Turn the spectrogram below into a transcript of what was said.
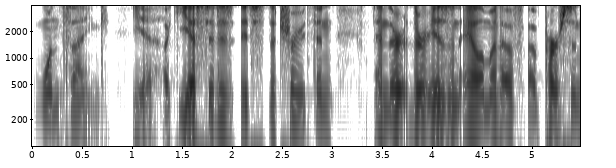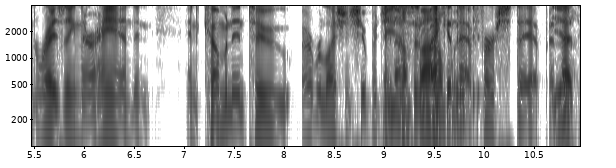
one thing. Yeah. Like yes it is it's the truth and and there there is an element of a person raising their hand and and coming into a relationship with Jesus I'm and, making that it. first step. And Yeah. that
